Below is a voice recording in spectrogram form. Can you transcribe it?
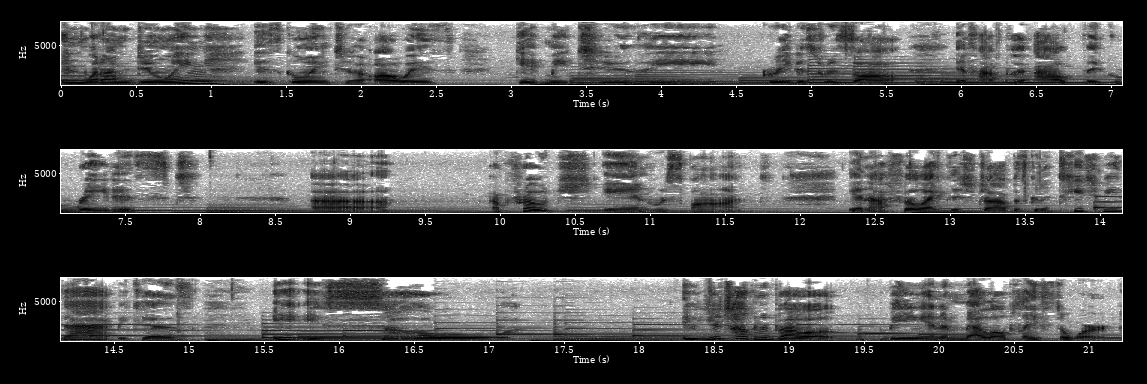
in what i'm doing is going to always get me to the greatest result. If i put out the greatest uh, approach and respond. And I feel like this job is going to teach me that because it is so. If you're talking about being in a mellow place to work,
